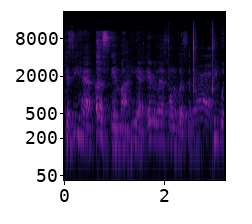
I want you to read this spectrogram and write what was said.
Because he had us in mind. He had every last one of us in mind. He would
